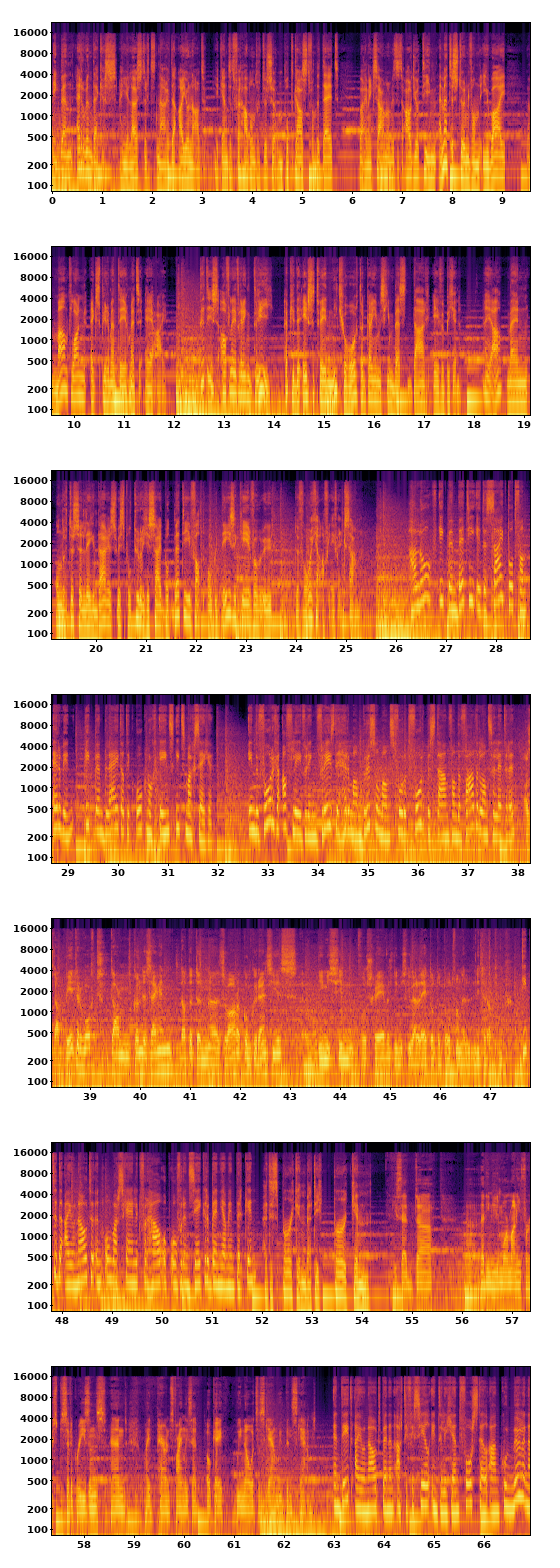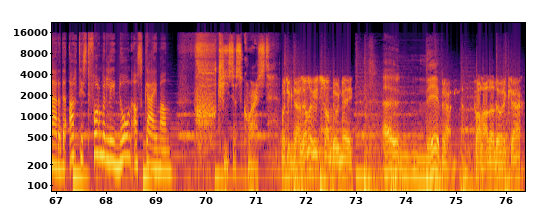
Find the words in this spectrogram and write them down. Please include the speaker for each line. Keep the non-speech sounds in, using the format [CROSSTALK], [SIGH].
Speaker 1: Ik ben Erwin Dekkers en je luistert naar De Ionauten. Je kent het verhaal ondertussen, een podcast van de tijd waarin ik samen met het audioteam en met de steun van EY een maand lang experimenteer met AI. Dit is aflevering 3. Heb je de eerste twee niet gehoord, dan kan je misschien best daar even beginnen. En ja, mijn ondertussen legendarisch wispelturige sidebot Betty vat ook deze keer voor u de vorige aflevering samen.
Speaker 2: Hallo, ik ben Betty, de sidebot van Erwin. Ik ben blij dat ik ook nog eens iets mag zeggen. In de vorige aflevering vreesde Herman Brusselmans voor het voortbestaan van de vaderlandse letteren.
Speaker 3: Als dat beter wordt, dan kun je zeggen dat het een uh, zware concurrentie is, uh, die misschien voor schrijvers, die misschien wel leidt tot de dood van de literatuur.
Speaker 2: Diepte de Ionauten een onwaarschijnlijk verhaal op over een zekere Benjamin Perkin?
Speaker 1: Het is Perkin, Betty. Perkin.
Speaker 4: He said uh, uh, that he needed more money for specific reasons, and my parents finally said, "Okay, we know it's a scam. We've been scammed."
Speaker 2: En deed Ionaut Ben een artificieel intelligent voorstel aan Koen Meulenaren, de artist formerly known als Kaiman.
Speaker 1: Jesus Christ.
Speaker 5: Moet ik daar zelf iets van doen? Nee.
Speaker 6: Uh, nee.
Speaker 5: Ja, voilà, dat hoor ik graag.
